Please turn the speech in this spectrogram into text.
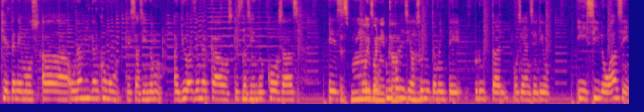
que tenemos a una amiga en común que está haciendo ayudas de mercados, que está haciendo cosas. Es, muy bonito. Me pareció absolutamente brutal, o sea, en serio. Y si lo hace.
